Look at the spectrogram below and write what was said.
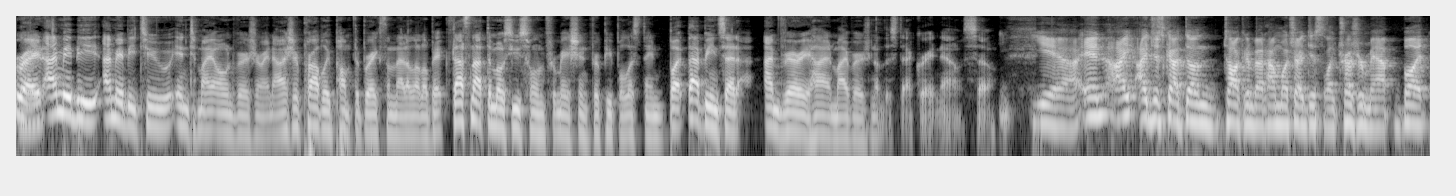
Right. I may be I may be too into my own version right now. I should probably pump the brakes on that a little bit. That's not the most useful information for people listening. But that being said, I'm very high on my version of this deck right now. So Yeah, and I I just got done talking about how much I dislike treasure map, but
